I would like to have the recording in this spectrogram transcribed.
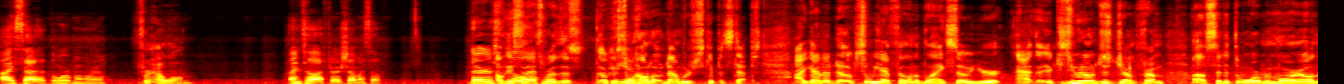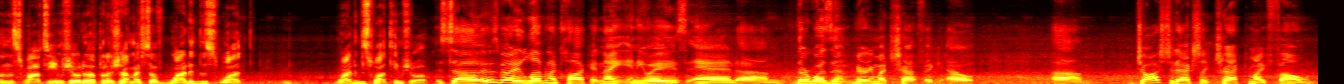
I sat at the War Memorial For how long? until after I shot myself. There's Okay, so that's where this. Okay, so Yeah. hold on. Now we're skipping steps. I gotta know. So we have fill in the blanks. So you're at because you don't just jump from oh, I'll oh sit at the war memorial and then the SWAT team showed up and I shot myself. Why did the SWAT? Why did the SWAT team show up? So it was about 11 o'clock at night, anyways, and um, there wasn't very much traffic out. Um, Josh had actually tracked my phone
